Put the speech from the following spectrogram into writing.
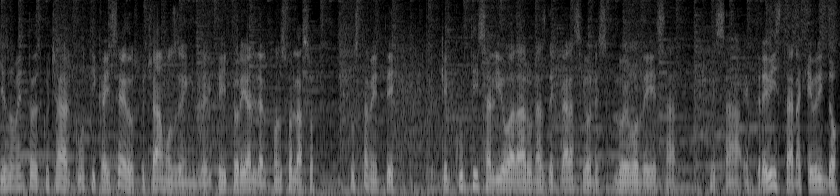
Y es momento de escuchar al Cunti Caicedo. Escuchábamos en el editorial de Alfonso Lazo justamente que el Cunti salió a dar unas declaraciones luego de esa, esa entrevista a la que brindó.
